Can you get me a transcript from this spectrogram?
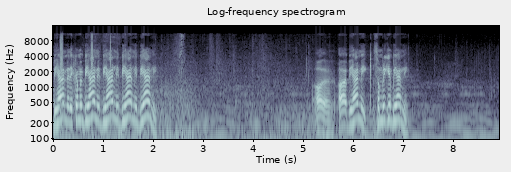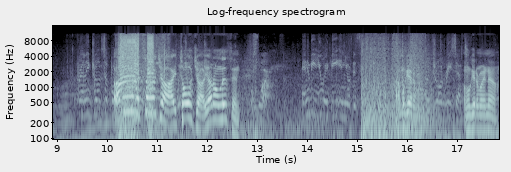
behind me, they're coming behind me, behind me, behind me, behind me. Oh, uh, behind me. Somebody get behind me. Oh, I told y'all, I told y'all. Y'all don't listen. Enemy UAV in your. I'm gonna get him. I'm gonna get him right now.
